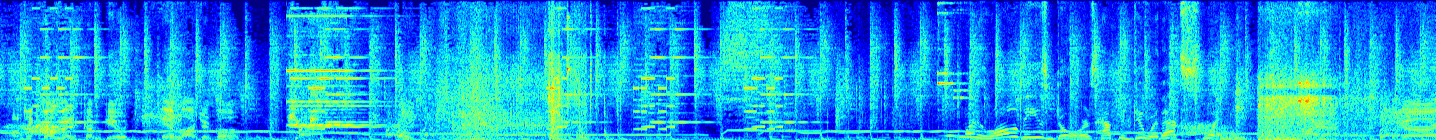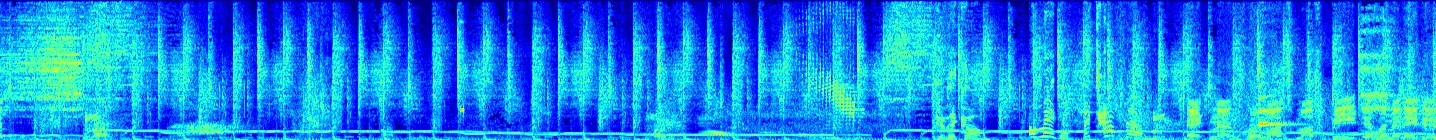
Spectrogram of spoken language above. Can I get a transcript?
I'll take it from. Doesn't compute. Illogical. What do all these doors have to do with that switch? Fire. Good. Here they come. Omega, attack them! Eggman's robots must be eliminated.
